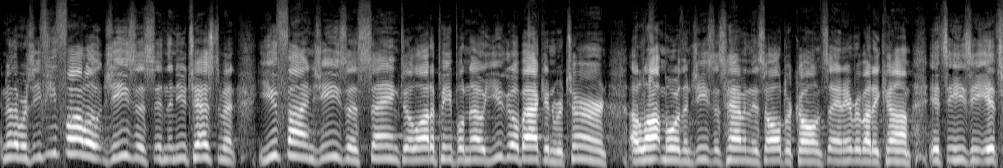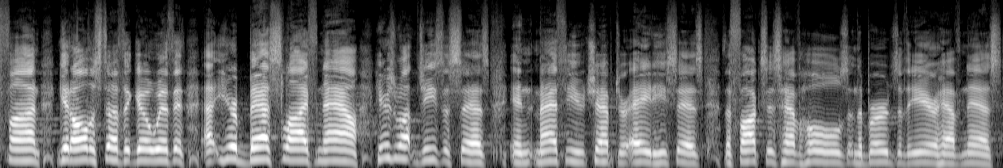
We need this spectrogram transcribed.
In other words, if you follow Jesus in the New Testament, you find Jesus saying to a lot of people, No, you go back and return a lot more than Jesus having this altar call and saying, Everybody come. It's easy. It's fun. Get all the stuff that go with it. Uh, your best life now. Here's what Jesus says in Matthew chapter 8. He says, The foxes have holes and the birds of the air have nests.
